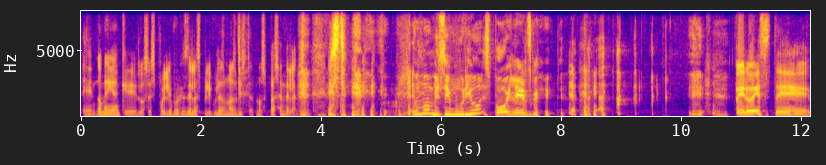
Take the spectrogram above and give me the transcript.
Eh, no me digan que los spoilé porque es de las películas más vistas, no se pasen de lanza. Este, No mames, se murió. Spoilers, güey. pero este.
